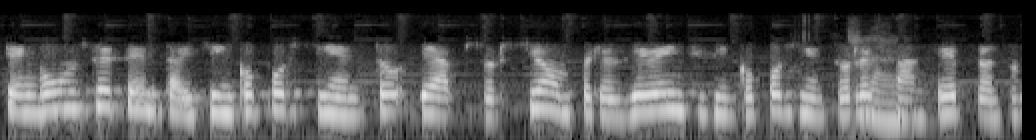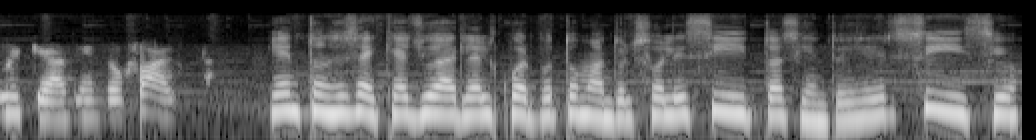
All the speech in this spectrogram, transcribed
tengo un 75% de absorción, pero ese 25% restante de pronto me queda haciendo falta. Y entonces hay que ayudarle al cuerpo tomando el solecito, haciendo ejercicio,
